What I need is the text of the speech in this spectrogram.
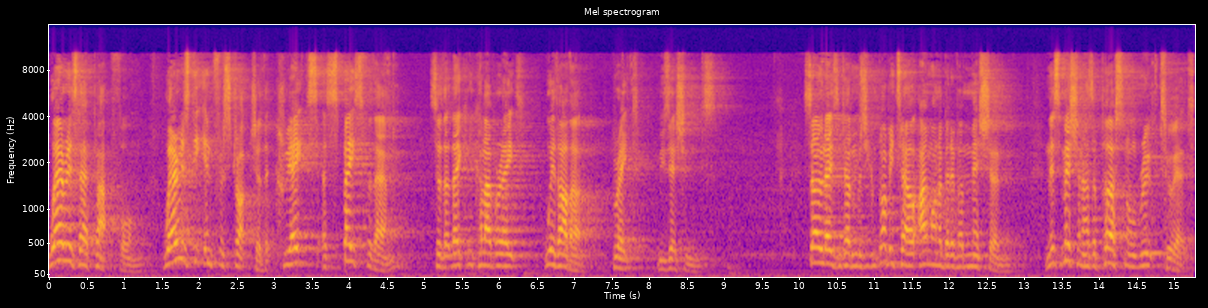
Where is their platform? Where is the infrastructure that creates a space for them so that they can collaborate with other great musicians? So, ladies and gentlemen, as you can probably tell, I'm on a bit of a mission. And this mission has a personal root to it.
